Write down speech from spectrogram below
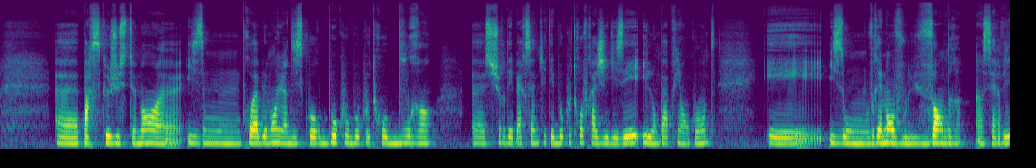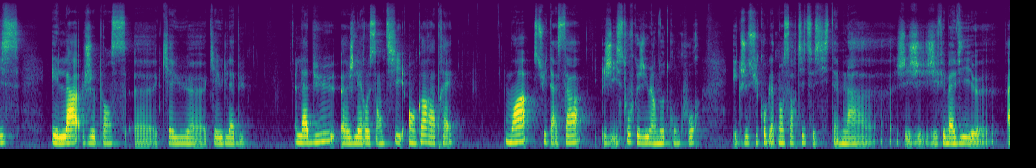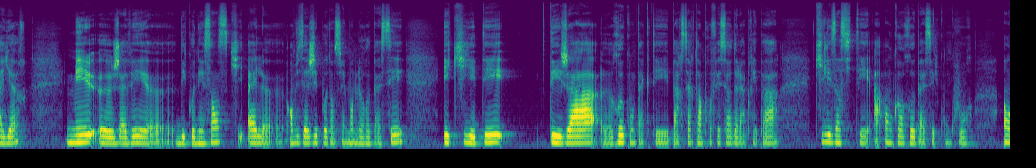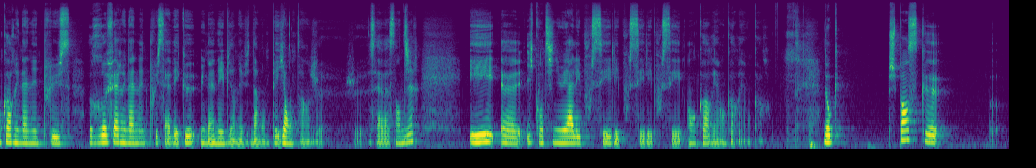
parce que justement, ils ont probablement eu un discours beaucoup, beaucoup trop bourrin euh, sur des personnes qui étaient beaucoup trop fragilisées. Ils l'ont pas pris en compte et ils ont vraiment voulu vendre un service. Et là, je pense euh, qu'il y, eu, euh, y a eu de l'abus. L'abus, je l'ai ressenti encore après. Moi, suite à ça, il se trouve que j'ai eu un autre concours et que je suis complètement sortie de ce système-là. J'ai fait ma vie ailleurs. Mais j'avais des connaissances qui, elles, envisageaient potentiellement de le repasser et qui étaient déjà euh, recontactés par certains professeurs de la prépa qui les incitaient à encore repasser le concours, encore une année de plus, refaire une année de plus avec eux, une année bien évidemment payante, hein, ça va sans dire. Et euh, ils continuaient à les pousser, les pousser, les pousser encore et encore et encore. Donc je pense que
